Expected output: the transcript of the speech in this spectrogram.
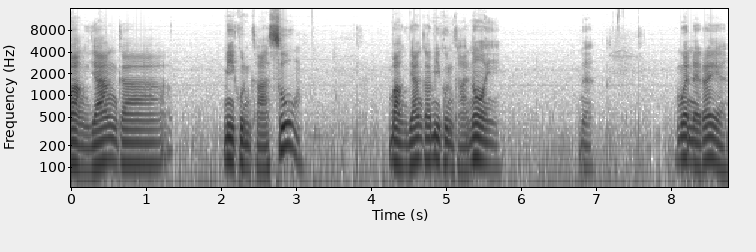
บางอย่างก็มีคุณค่าสูงบางอย่างก็มีคุณค่าน้อยนะเมื่อในไรอะ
